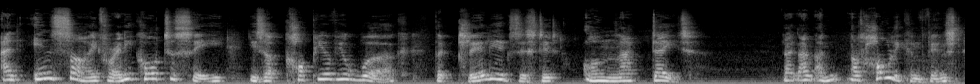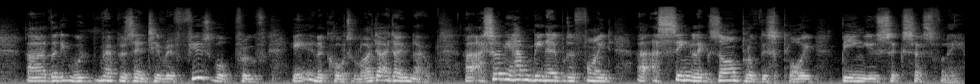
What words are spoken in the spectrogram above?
and inside, for any court to see, is a copy of your work that clearly existed on that date. I'm not wholly convinced uh, that it would represent irrefutable proof in a court of law. I don't know. Uh, I certainly haven't been able to find a single example of this ploy being used successfully.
